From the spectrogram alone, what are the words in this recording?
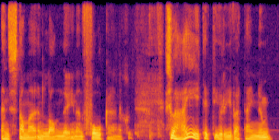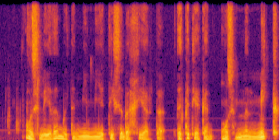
in stamme en lande en in volke en goed. So hy het 'n teorie wat hy noem ons lewe moet 'n mimetiese begeerte. Dit beteken ons mimiek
